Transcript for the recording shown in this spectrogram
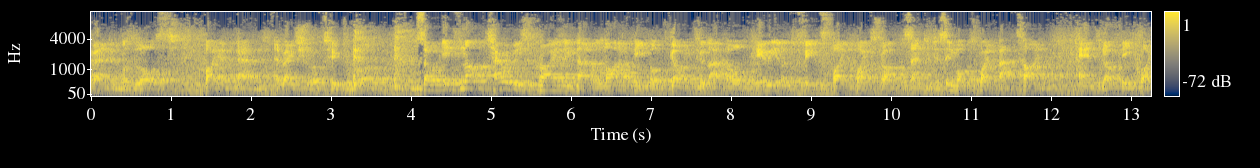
referendum was lost by a, um, a ratio of two to one. So it's not terribly surprising that a lot of people going through that whole period of defeat, despite quite strong percentages in what was quite a bad time, ended up being quite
